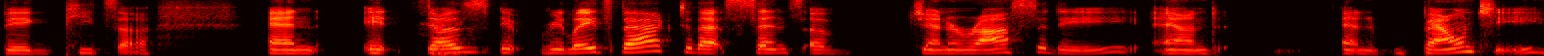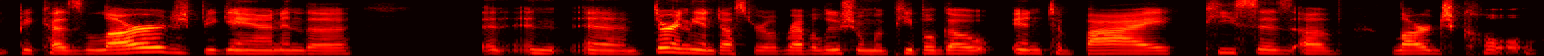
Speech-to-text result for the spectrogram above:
big pizza. And it does it relates back to that sense of generosity and and bounty because large began in the in, in, during the industrial revolution when people go in to buy pieces of large coal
